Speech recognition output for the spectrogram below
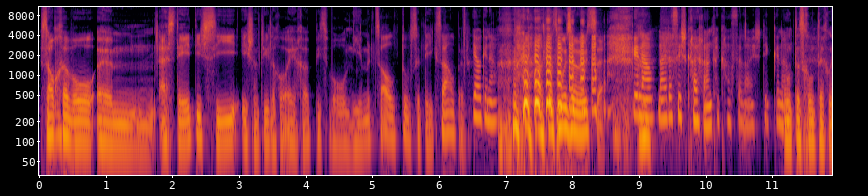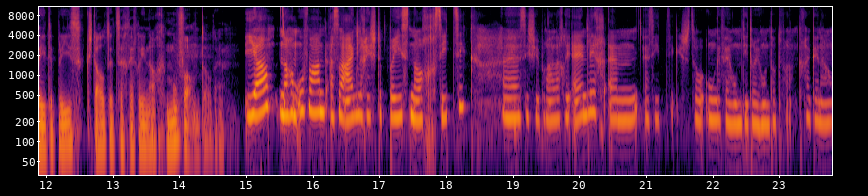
Sachen, die ähm, ästhetisch sind, ist natürlich auch etwas, das niemand zahlt, außer dich selber. Ja, genau. das muss man wissen. genau, nein, das ist keine Krankenkassenleistung. Genau. Und das kommt ein bisschen, der Preis gestaltet sich ein bisschen nach dem Aufwand, oder? Ja, nach dem Aufwand, also eigentlich ist der Preis nach Sitzung. Äh, es ist überall ein bisschen ähnlich. Ähm, eine Sitzung ist so ungefähr um die 300 Franken, genau.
